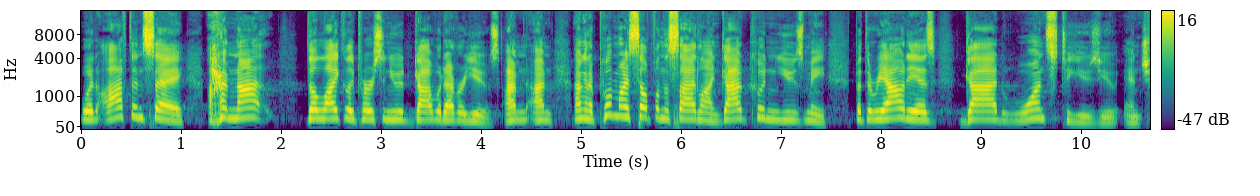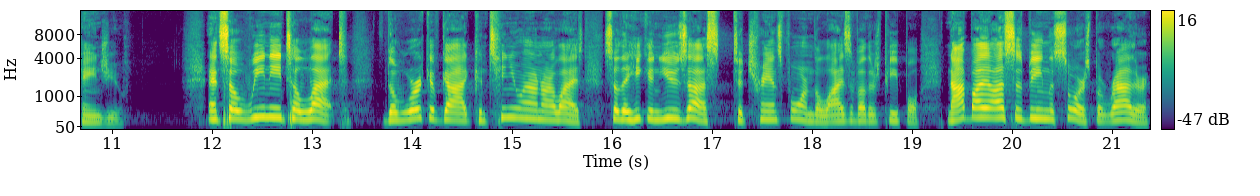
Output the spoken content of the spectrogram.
would often say, I'm not the likely person you would, God would ever use. I'm, I'm, I'm going to put myself on the sideline. God couldn't use me. But the reality is, God wants to use you and change you. And so we need to let the work of God continue on in our lives so that He can use us to transform the lives of others people, not by us as being the source, but rather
